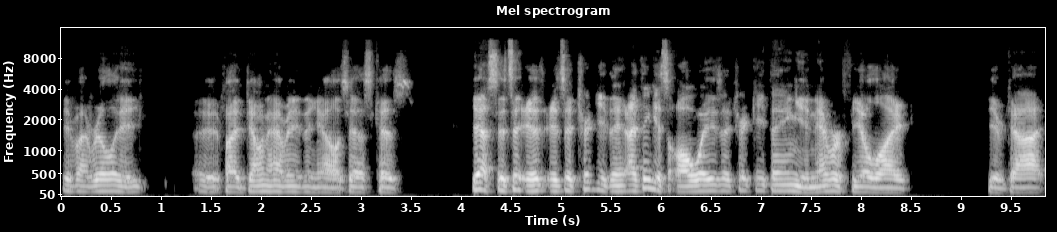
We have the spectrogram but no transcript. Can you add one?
if I really if I don't have anything else. Yes, because yes, it's a it's a tricky thing. I think it's always a tricky thing. You never feel like you've got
